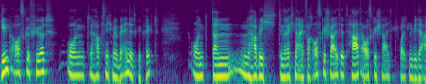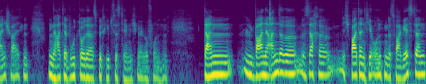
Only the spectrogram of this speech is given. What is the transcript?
GIMP ausgeführt, und habe es nicht mehr beendet gekriegt. und dann habe ich den Rechner einfach ausgeschaltet, hart ausgeschaltet, wollten wieder einschalten und da hat der Bootloader das Betriebssystem nicht mehr gefunden. Dann war eine andere Sache, ich war dann hier unten, das war gestern,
